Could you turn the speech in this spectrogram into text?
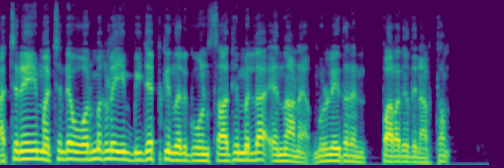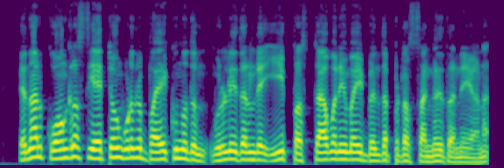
അച്ഛനെയും അച്ഛന്റെ ഓർമ്മകളെയും ബി ജെ പിക്ക് നൽകുവാൻ സാധ്യമല്ല എന്നാണ് മുരളീധരൻ പറഞ്ഞതിനർത്ഥം. എന്നാൽ കോൺഗ്രസ് ഏറ്റവും കൂടുതൽ ഭയക്കുന്നതും മുരളീധരന്റെ ഈ പ്രസ്താവനയുമായി ബന്ധപ്പെട്ട സംഗതി തന്നെയാണ്.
